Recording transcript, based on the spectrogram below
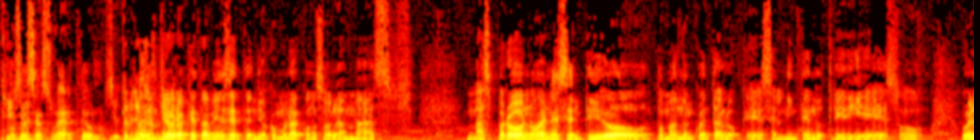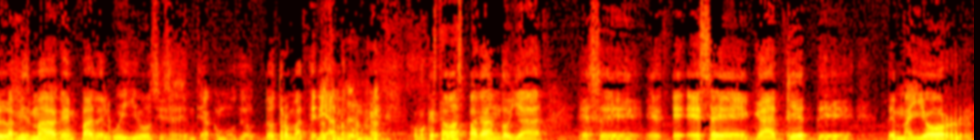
Sí, no sé si sea suerte o no sé. Yo Pues yo creo que también se entendió como una consola más más pro, ¿no? En ese sentido, tomando en cuenta lo que es el Nintendo 3DS o, o la misma gamepad del Wii U, sí se sentía como de, de otro material, De otro ¿no? como, material que, como que estabas pagando ya ese e- e- ese gadget de, de mayor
